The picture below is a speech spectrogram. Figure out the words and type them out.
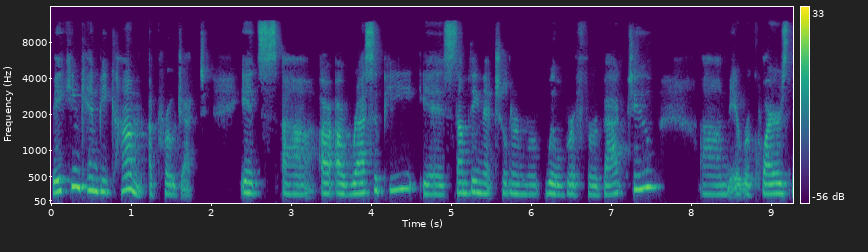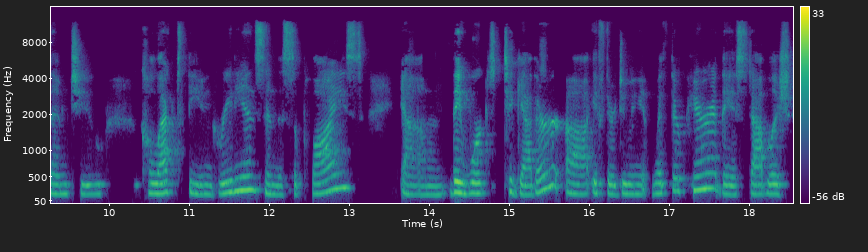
Baking can become a project. It's uh, a, a, recipe is something that children re- will refer back to. Um, it requires them to collect the ingredients and the supplies. Um, they worked together. Uh, if they're doing it with their parent, they establish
